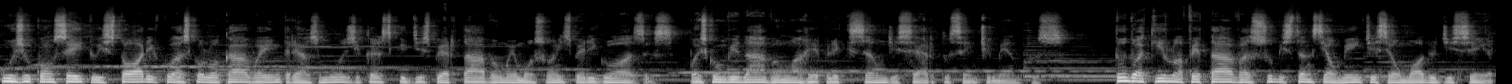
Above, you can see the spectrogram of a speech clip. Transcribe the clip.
cujo conceito histórico as colocava entre as músicas que despertavam emoções perigosas, pois convidavam à reflexão de certos sentimentos. Tudo aquilo afetava substancialmente seu modo de ser,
